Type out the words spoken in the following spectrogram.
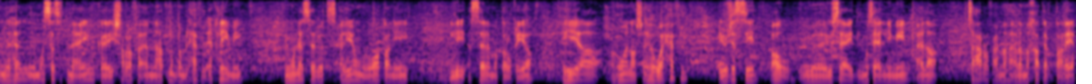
هل مؤسسة النعيم كيشرف أنها تنظم الحفل الإقليمي بمناسبة اليوم الوطني للسلامة الطرقية هي هو نش... هو حفل يجسد أو يساعد المتعلمين على التعرف على مخاطر الطريق.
